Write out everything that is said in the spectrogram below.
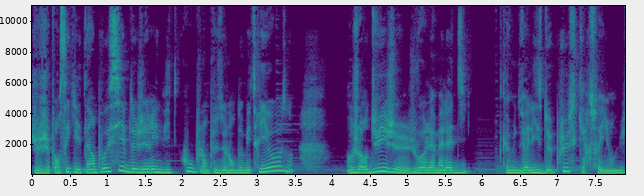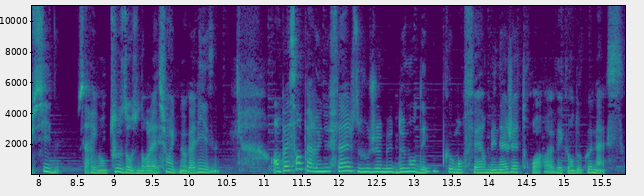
je, pensais qu'il était impossible de gérer une vie de couple en plus de l'endométriose. Aujourd'hui, je vois la maladie comme une valise de plus car soyons lucides. Nous arrivons tous dans une relation avec nos valises. En passant par une phase où je me demandais comment faire ménage à trois avec endoconas.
